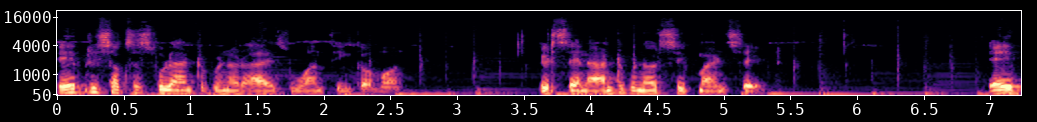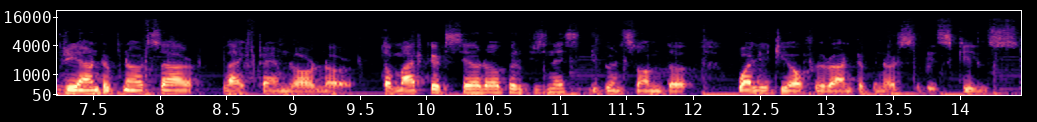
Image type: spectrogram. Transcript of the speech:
Every successful entrepreneur has one thing common it's an entrepreneurship mindset. Every entrepreneurs are lifetime learner. The market share of your business depends on the quality of your entrepreneurship skills,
